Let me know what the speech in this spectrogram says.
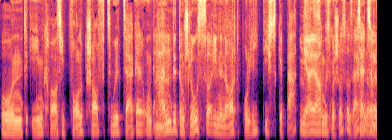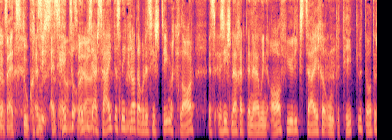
und ihm quasi die Volkschaft zuzusagen und endet am Schluss so in eine Art politisches Gebet. Mhm. Ja, ja. Das muss man schon so sagen. Es hat so oder? Gebetsduktus, Es, ist- es das hat so Ganze, etwas, ja. er sagt das nicht gerade, aber es ist ziemlich klar. Es, es ist nachher dann auch in Anführungszeichen untertitelt, oder?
